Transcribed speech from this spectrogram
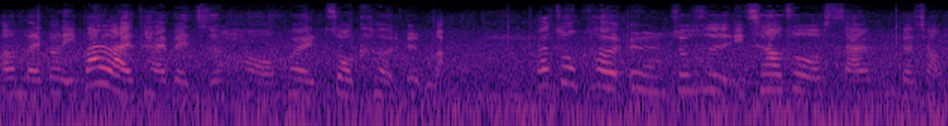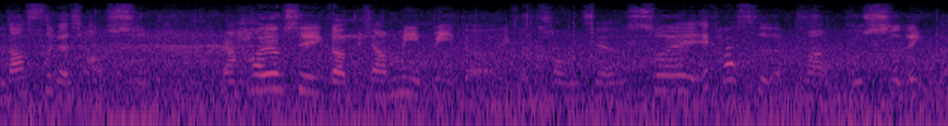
呃，每个礼拜来台北之后会坐客运嘛，那坐客运就是一次要坐三个小时到四个小时，然后又是一个比较密闭的。所以一开始蛮不适应的，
